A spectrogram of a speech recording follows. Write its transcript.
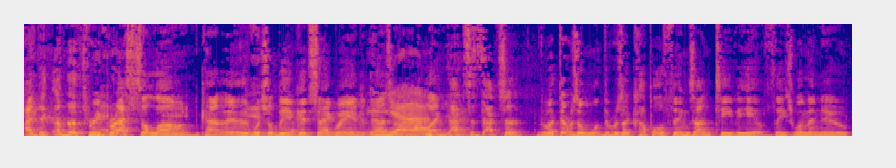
I think of the three breasts alone, kind of, which will be a good segue into Desiree. Yeah. Like that's a, that's a. But there was a there was a couple of things on TV of these women who,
